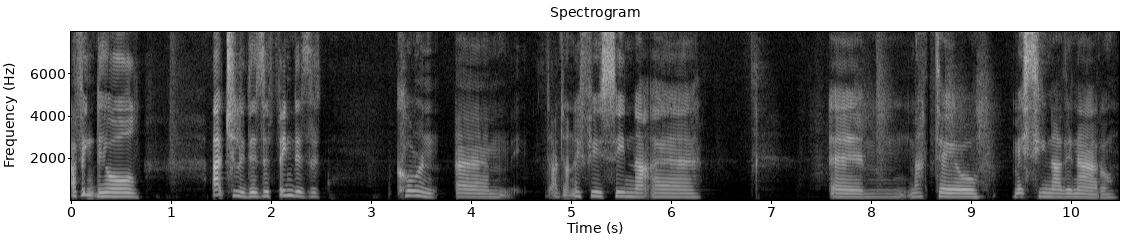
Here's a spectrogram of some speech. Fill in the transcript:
I think they all. Actually, there's a thing. There's a current. Um, I don't know if you've seen that. Uh, um, Matteo Messina Denaro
